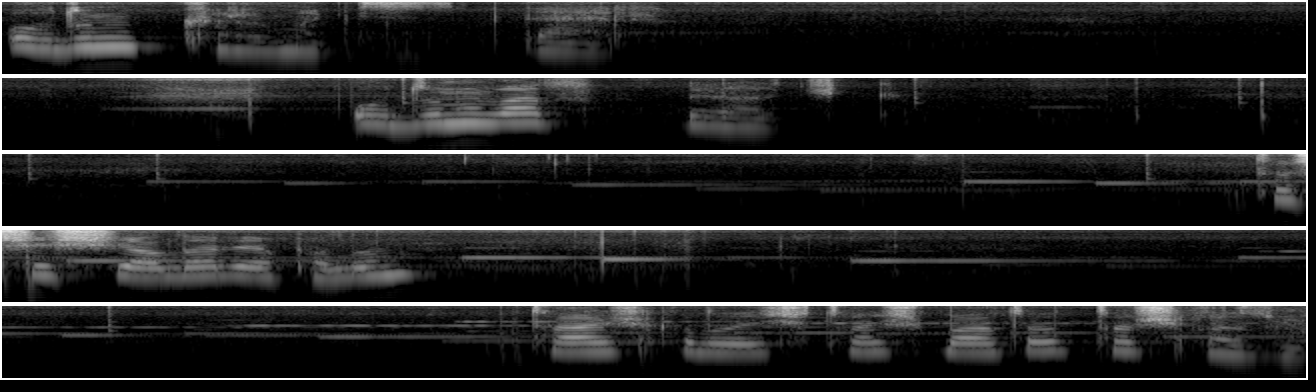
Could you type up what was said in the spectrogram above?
odun kırmak ister. Odunu var birazcık. Taş eşyalar yapalım. Taş kılıç, taş balta, taş kazma.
